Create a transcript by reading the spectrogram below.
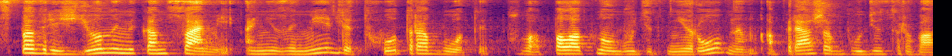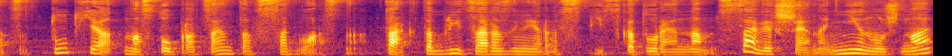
с поврежденными концами. Они замедлят ход работы. Полотно будет неровным, а пряжа будет рваться. Тут я на 100% согласна. Так, таблица размеров спиц, которая нам совершенно не нужна.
